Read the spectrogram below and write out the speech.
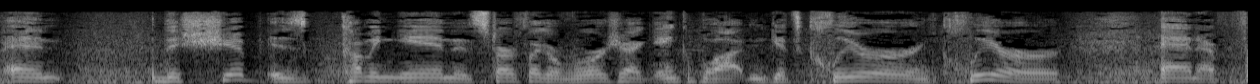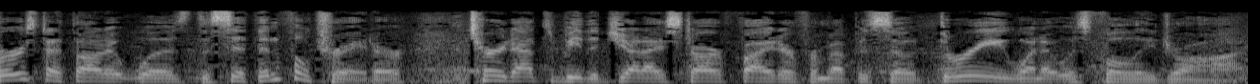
And the ship is coming in. It starts like a Rorschach ink blot and gets clearer and clearer. And at first, I thought it was the Sith infiltrator. It turned out to be the Jedi starfighter from Episode Three when it was fully drawn.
